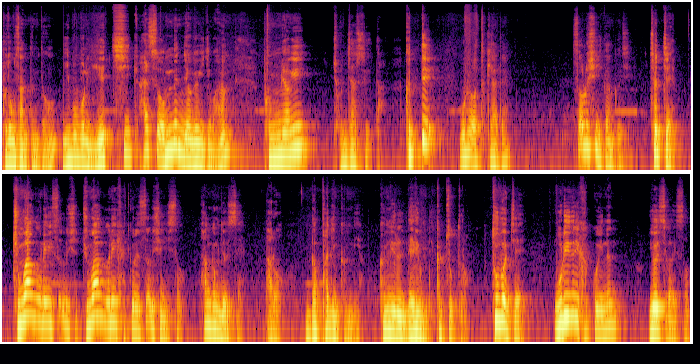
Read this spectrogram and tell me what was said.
부동산 등등 이 부분은 예측할 수 없는 영역이지만 분명히 존재할 수 있다. 그때 우리는 어떻게 해야 돼? 솔루션이 있다는 거지. 첫째, 중앙은행이 솔루션, 중앙은행이 갖고 있는 솔루션이 있어. 황금 열쇠. 바로 높아진 금리야. 금리를 내리면 돼. 급속도로. 두 번째, 우리들이 갖고 있는 열쇠가 있어.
